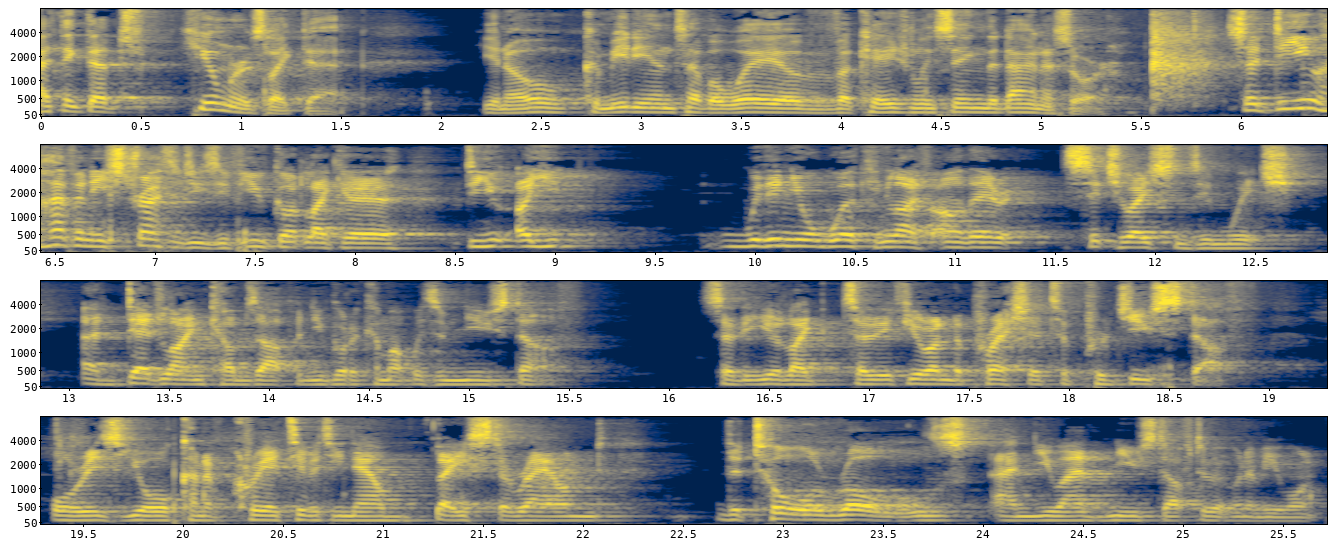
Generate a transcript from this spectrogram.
I think that's humor is like that. You know, comedians have a way of occasionally seeing the dinosaur. so do you have any strategies if you've got like a, do you, are you, within your working life, are there situations in which a deadline comes up and you've got to come up with some new stuff? So that you're like, so if you're under pressure to produce stuff, or is your kind of creativity now based around the tour rolls and you add new stuff to it whenever you want?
